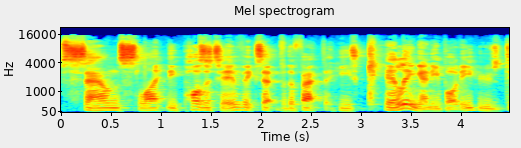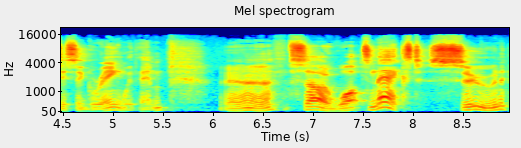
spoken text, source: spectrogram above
sounds slightly positive, except for the fact that he's killing anybody who's disagreeing with him. Uh, so, what's next? Soon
